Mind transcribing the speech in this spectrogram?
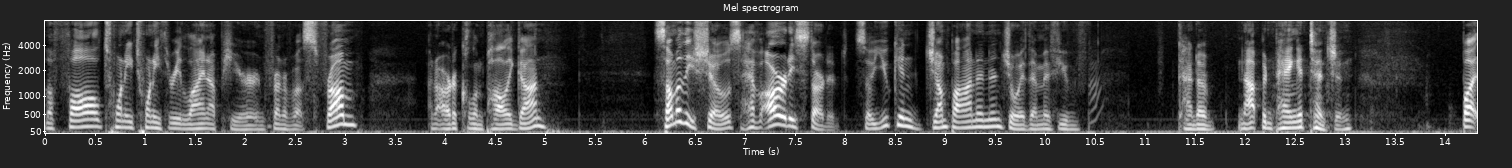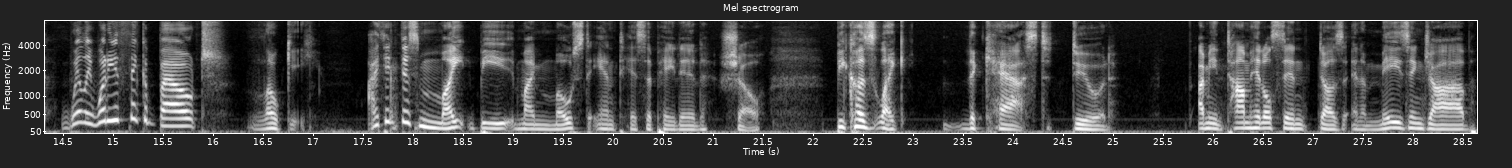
the fall 2023 lineup here in front of us from an article in Polygon. Some of these shows have already started, so you can jump on and enjoy them if you've kind of not been paying attention. But, Willy, what do you think about Loki? I think this might be my most anticipated show because, like, the cast, dude. I mean, Tom Hiddleston does an amazing job.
